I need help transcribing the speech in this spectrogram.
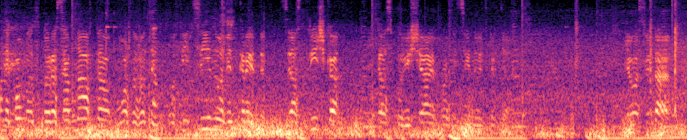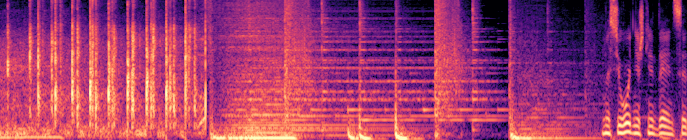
автозаправний комплекс БРСМ Нафта можна вважати офіційно відкритим. Ця стрічка, яка сповіщає про офіційне відкриття. Я вас вітаю. На сьогоднішній день це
